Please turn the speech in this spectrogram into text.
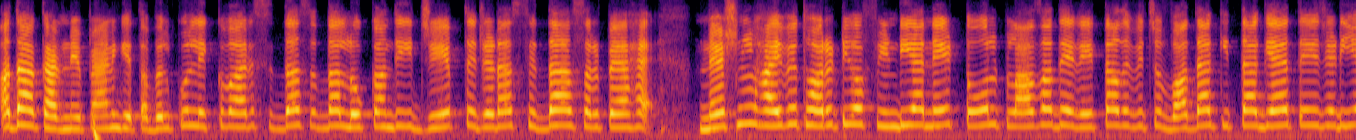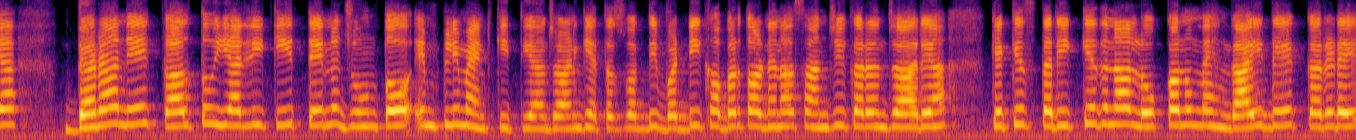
ਅਦਾ ਕਰਨੇ ਪੈਣਗੇ ਤਾਂ ਬਿਲਕੁਲ ਇੱਕ ਵਾਰ ਸਿੱਧਾ ਸਿੱਧਾ ਲੋਕਾਂ ਦੀ ਜੇਬ ਤੇ ਜਿਹੜਾ ਸਿੱਧਾ ਅਸਰ ਪਿਆ ਹੈ। National highway authority of India ਨੇ ਟੋਲ ਪਲਾਜ਼ਾ ਦੇ ਰੇਟਾਂ ਦੇ ਵਿੱਚ ਵਾਧਾ ਕੀਤਾ ਗਿਆ ਤੇ ਜਿਹੜੀਆਂ ਦਰਾਂ ਨੇ ਕੱਲ ਤੋਂ ਯਾਨੀ ਕਿ 3 ਜੂਨ ਤੋਂ ਇੰਪਲੀਮੈਂਟ ਕੀਤੀਆਂ ਜਾਣਗੀਆਂ। ਤਾਂ ਇਸ ਵਕਤ ਦੀ ਵੱਡੀ ਖਬਰ ਤੁਹਾਡੇ ਨਾਲ ਸਾਂਝੀ ਕਰਨ ਜਾ ਰਹੇ ਹਾਂ ਕਿ ਕਿਸ ਤਰੀਕੇ ਦੇ ਨਾਲ ਲੋਕਾਂ ਨੂੰ ਮਹਿੰਗਾਈ ਦੇ ਕਰੜੇ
